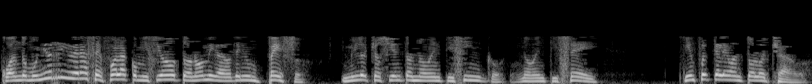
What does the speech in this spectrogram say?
Cuando Muñoz Rivera se fue a la Comisión Autonómica no tenía un peso 1895, 96, ¿quién fue el que levantó los chavos?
